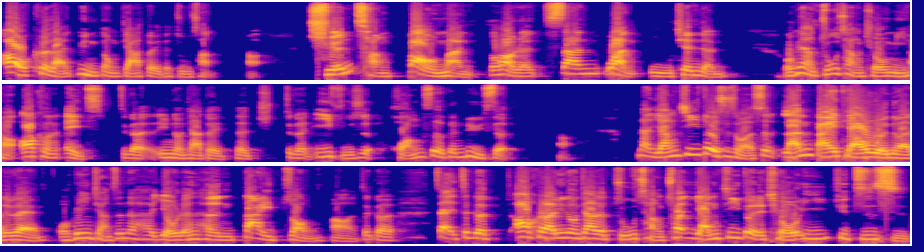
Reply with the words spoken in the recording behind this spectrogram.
奥克兰运动家队的主场啊，全场爆满多少人？三万五千人。我跟你讲，主场球迷哈，Auckland A's 这个运动家队的这个衣服是黄色跟绿色啊。那洋基队是什么？是蓝白条纹的嘛，对不对？我跟你讲，真的很有人很带种啊！这个在这个奥克兰运动家的主场穿洋基队的球衣去支持，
